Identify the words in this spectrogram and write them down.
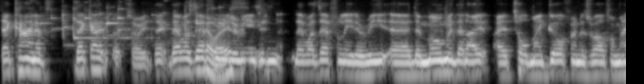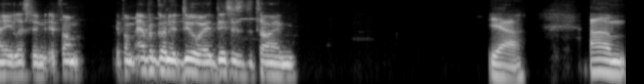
that kind of that guy oh, sorry that, that was definitely no the reason that was definitely the re, uh, the moment that I, I told my girlfriend as well from hey listen if i'm if i'm ever going to do it this is the time yeah um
